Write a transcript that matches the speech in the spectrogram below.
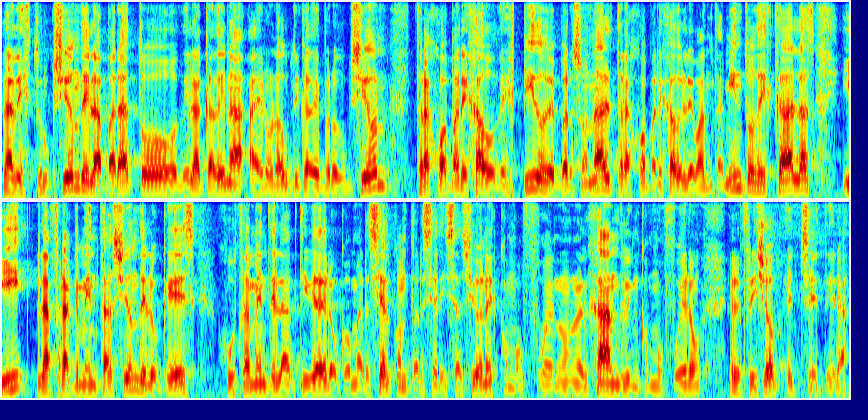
La destrucción del aparato de la cadena aeronáutica de producción trajo aparejado despido de personal, trajo aparejado levantamiento de escalas y la fragmentación de lo que es justamente la actividad aerocomercial con terciarizaciones como fueron el handling, como fueron el free shop, etc.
